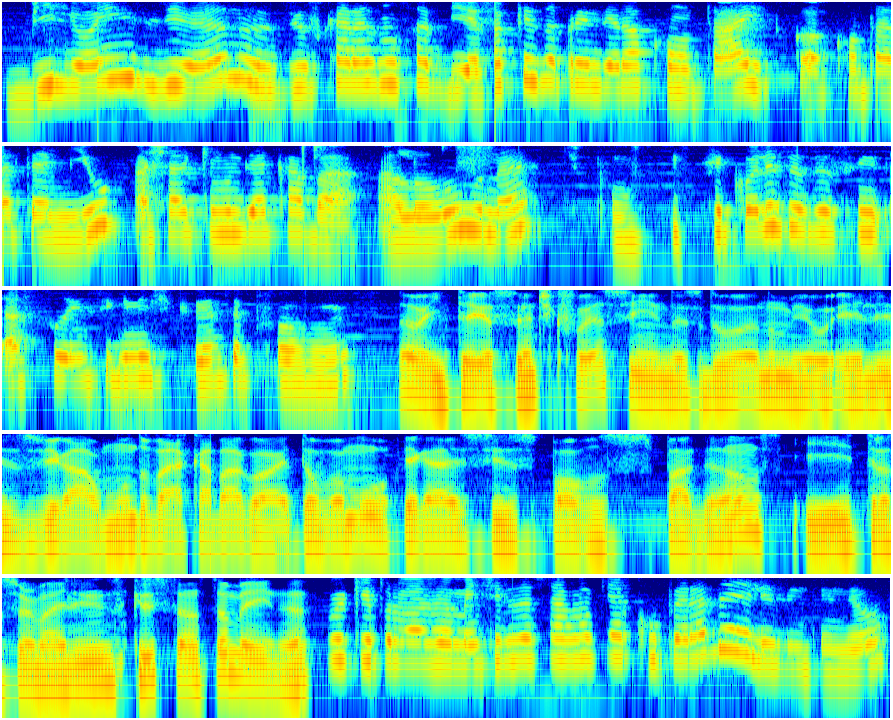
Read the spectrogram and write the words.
bilhões de anos e os caras não sabiam. Só porque eles aprenderam a contar e a contar até mil, acharam que o mundo ia acabar. Alô, né? Tipo, recolha a sua insignificância, por favor. Não, é interessante que foi assim, nesse do ano mil. Eles viram, ah, o mundo vai acabar agora. Então vamos pegar esses povos pagãos e transformar eles em cristãos também, né? Porque provavelmente eles achavam que a culpa era deles, entendeu?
